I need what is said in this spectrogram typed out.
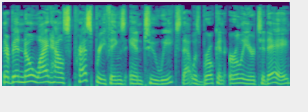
There have been no White House press briefings in two weeks. That was broken earlier today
